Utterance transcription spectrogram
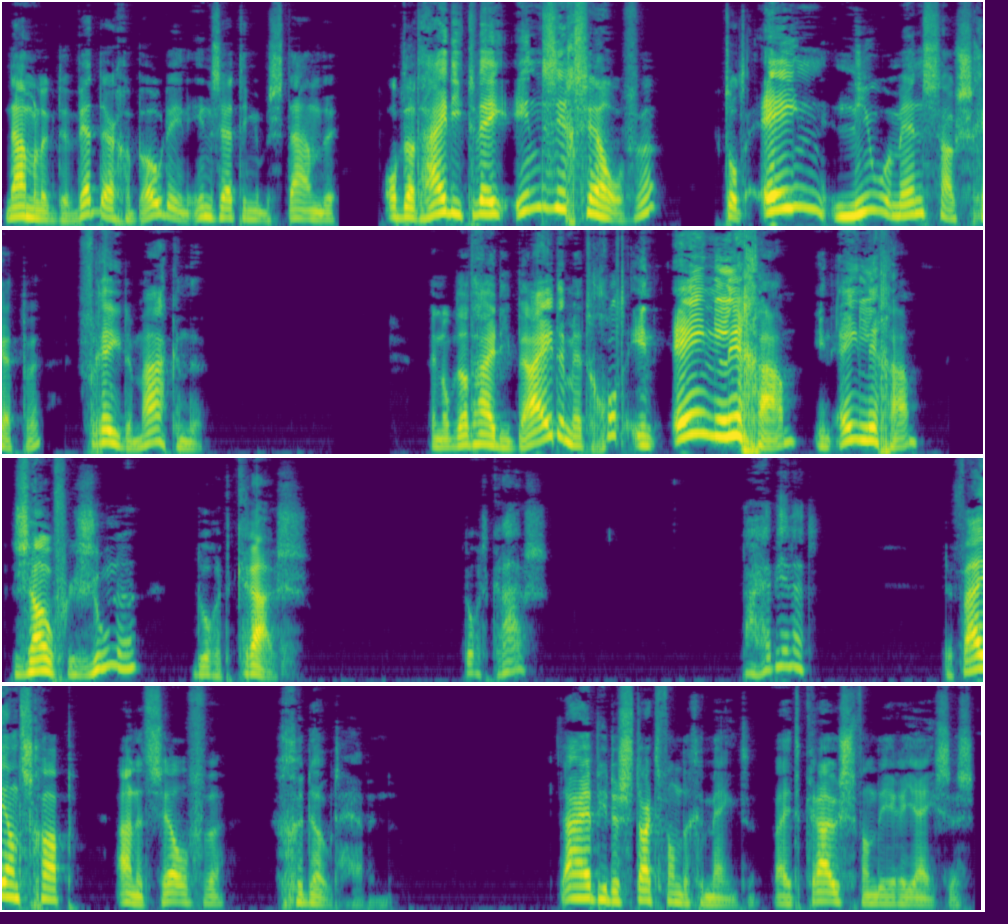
namelijk de wet der geboden in inzettingen bestaande, opdat hij die twee in zichzelf tot één nieuwe mens zou scheppen, vrede makende. En opdat hij die beide met God in één lichaam, in één lichaam, zou verzoenen door het kruis. Door het kruis. Daar heb je het. De vijandschap aan hetzelfde gedood hebben. Daar heb je de start van de gemeente, bij het kruis van de Heer Jezus.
